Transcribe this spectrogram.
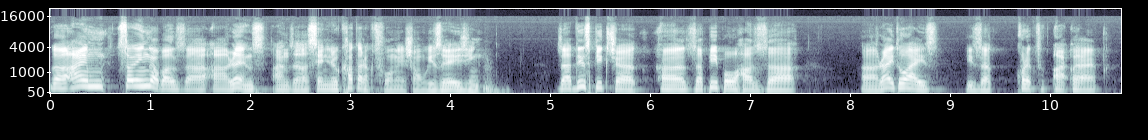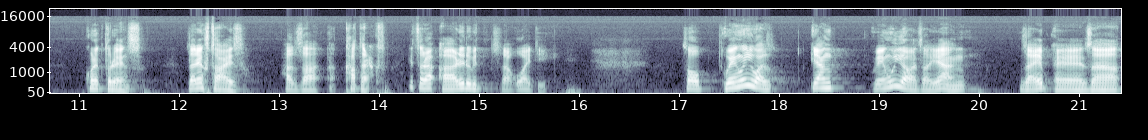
The, I'm studying about the uh, lens and the senile cataract formation with aging. The, this picture, uh, the people has uh, uh, right eyes is a correct, uh, uh, correct lens. The left eyes has a cataract. It's a, a little bit whitey. So when we was young, when we was young, the, uh, the,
